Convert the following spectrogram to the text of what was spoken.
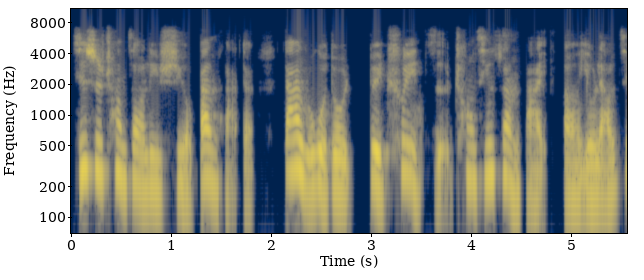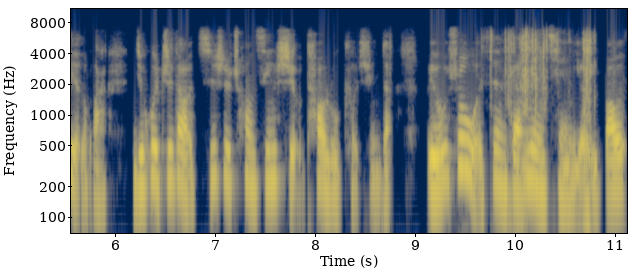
其实创造力是有办法的。大家如果都对 Trees 创新算法呃有了解的话，你就会知道，其实创新是有套路可循的。比如说，我现在面前有一包。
